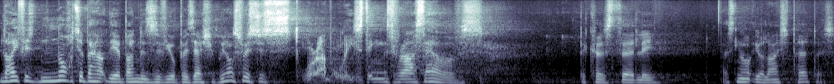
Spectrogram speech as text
life is not about the abundance of your possession. We're not supposed to just store up all these things for ourselves. Because, thirdly, that's not your life's purpose.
